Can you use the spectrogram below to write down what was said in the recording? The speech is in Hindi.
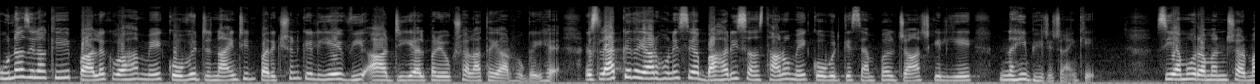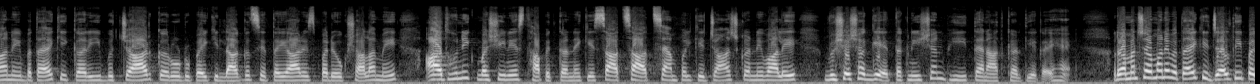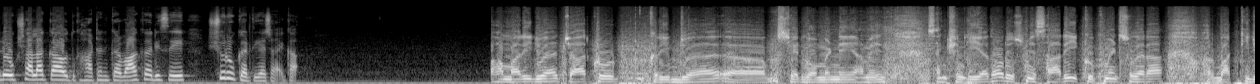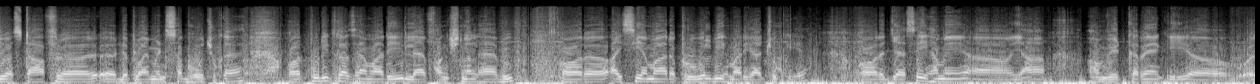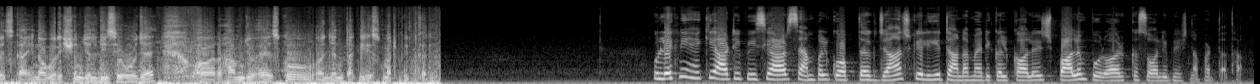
ऊना जिला के पालकवाह में कोविड 19 परीक्षण के लिए वीआरडीएल प्रयोगशाला तैयार हो गई है। इस लैब के तैयार होने से अब बाहरी संस्थानों में कोविड के सैंपल जाँच के लिए नहीं भेजे जाएँगे। सीएमओ रमन शर्मा ने बताया कि करीब चार करोड़ रुपए की लागत से तैयार इस प्रयोगशाला में आधुनिक मशीनें स्थापित करने के साथ साथ सैंपल की जाँच करने वाले विशेषज्ञ तकनीशियन भी तैनात कर दिए गए हैं। रमन शर्मा ने बताया कि जल्द ही प्रयोगशाला का उद्घाटन करवाकर इसे शुरू कर दिया जाएगा। हमारी जो है चार करोड़ करीब जो है स्टेट गवर्नमेंट ने हमें सेंक्शन किया था और उसमें सारी इक्विपमेंट्स वगैरह और बाकी जो है स्टाफ डिप्लॉयमेंट सब हो चुका है और पूरी तरह से हमारी लैब फंक्शनल है अभी और आईसीएमआर अप्रूवल भी हमारी आ चुकी है और जैसे ही हमें यहाँ हम वेट कर रहे हैं कि इसका इनाग्रेशन जल्दी से हो जाए और हम जो है इसको जनता के लिए समर्पित करें। उल्लेखनीय है कि आरटीपीसीआर सैंपल को अब तक जाँच के लिए टांडा मेडिकल कॉलेज पालमपुर और कसौली भेजना पड़ता था।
